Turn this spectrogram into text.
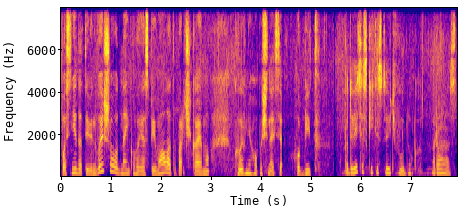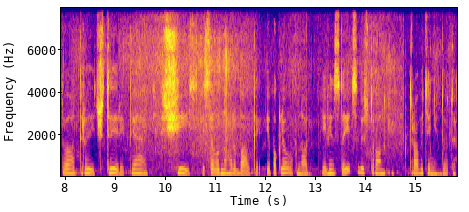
Поснідати він вийшов, одненького я спіймала, тепер чекаємо, коли в нього почнеться обід. Подивіться, скільки стоїть вудок. Раз, два, три, чотири, п'ять, шість. І це в одного рибалки. І покльовок ноль. І він стоїть собі в сторонки, травить анекдоти.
